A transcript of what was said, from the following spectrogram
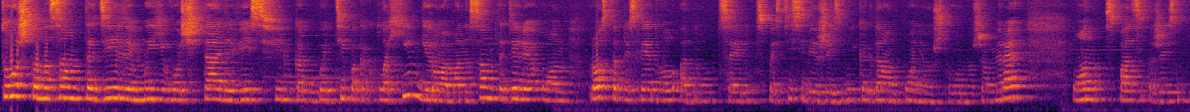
То, что на самом-то деле мы его считали весь фильм как бы типа как плохим героем, а на самом-то деле он просто преследовал одну цель – спасти себе жизнь. И когда он понял, что он уже умирает, он спас жизнь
